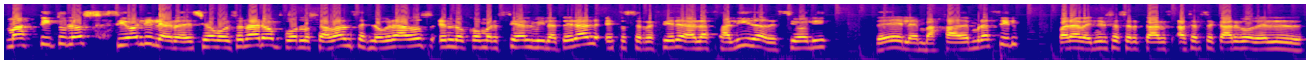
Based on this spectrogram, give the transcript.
Más títulos, Scioli le agradeció a Bolsonaro por los avances logrados en lo comercial bilateral. Esto se refiere a la salida de Scioli de la embajada en Brasil para venirse a, hacerse cargo del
